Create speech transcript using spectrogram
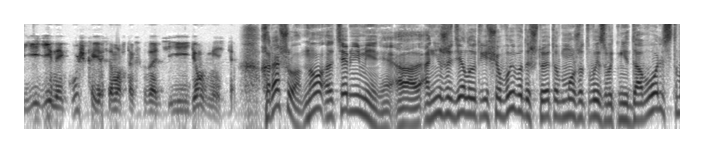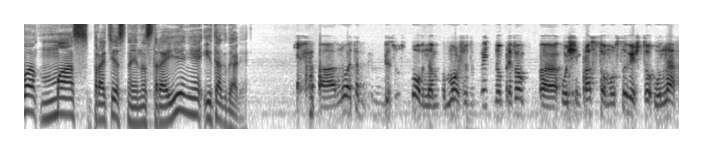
единой кучкой, если можно так сказать, и идем вместе. Хорошо, но э, тем не менее, а, они же делают еще выводы, что это может вызвать недовольство, масс, протестное настроение и так далее. А, ну, это, безусловно, может быть, но при том э, очень простом условии, что у нас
